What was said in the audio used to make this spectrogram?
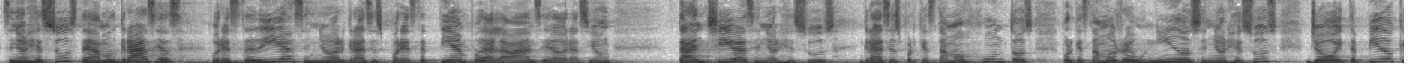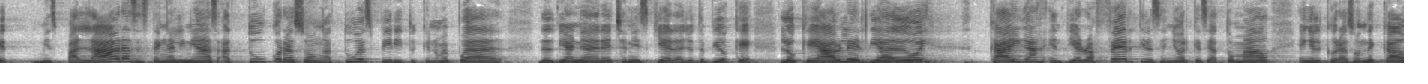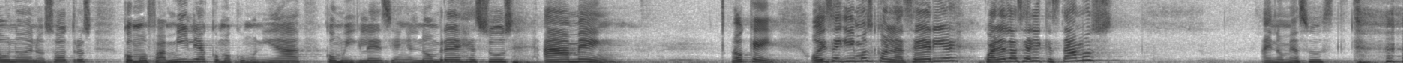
Señor Jesús, te damos gracias por este día, Señor. Gracias por este tiempo de alabanza y de adoración tan chiva, Señor Jesús. Gracias porque estamos juntos, porque estamos reunidos, Señor Jesús. Yo hoy te pido que mis palabras estén alineadas a tu corazón, a tu espíritu y que no me pueda desviar ni a derecha ni a izquierda. Yo te pido que lo que hable el día de hoy caiga en tierra fértil, Señor, que sea tomado en el corazón de cada uno de nosotros como familia, como comunidad, como iglesia. En el nombre de Jesús, amén. Ok. Hoy seguimos con la serie. ¿Cuál es la serie que estamos? Ay, no me asuste.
